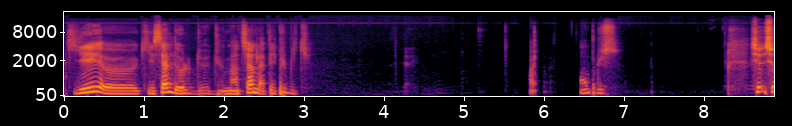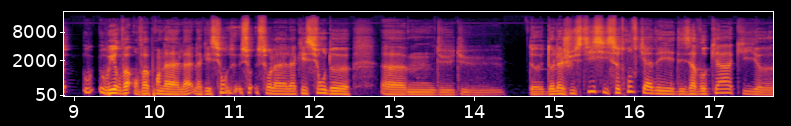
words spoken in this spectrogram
qui, est, qui est celle du maintien de la paix publique. Ouais, en plus. Oui, on va, on va prendre la, la- question. Sur, sur la, question de, du, du- de, la justice, il se trouve qu'il y a des, des avocats qui, euh,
